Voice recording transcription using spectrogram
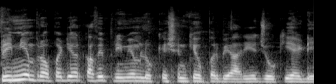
प्रीमियम प्रॉपर्टी और काफ़ी प्रीमियम लोकेशन के ऊपर भी आ रही है, जो कि है डी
